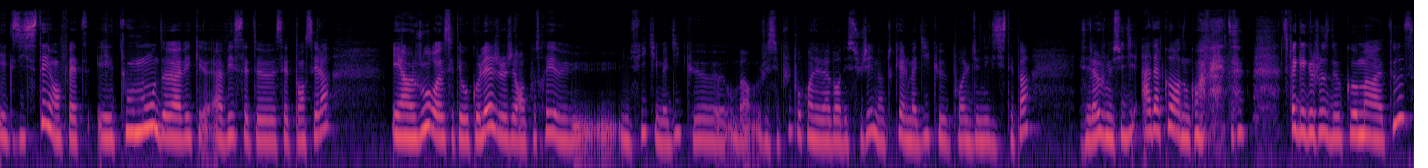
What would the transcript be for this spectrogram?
existait en fait. Et tout le monde avait, cette, euh, cette pensée-là. Et un jour, c'était au collège, j'ai rencontré une fille qui m'a dit que, ben, je sais plus pourquoi on avait abordé ce sujet, mais en tout cas, elle m'a dit que pour elle, Dieu n'existait pas. C'est là où je me suis dit, ah d'accord, donc en fait, c'est pas quelque chose de commun à tous.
